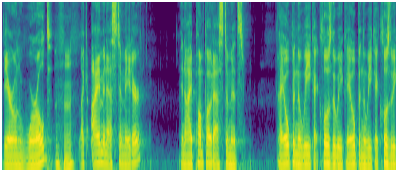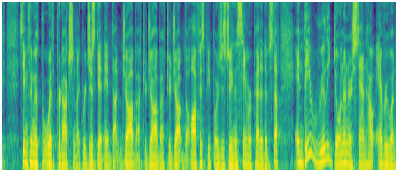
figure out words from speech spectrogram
their own world. Mm-hmm. Like I'm an estimator and I pump out estimates. I open the week, I close the week, I open the week, I close the week. Same thing with with production. Like we're just getting it done, job after job after job. The office people are just doing the same repetitive stuff, and they really don't understand how everyone,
